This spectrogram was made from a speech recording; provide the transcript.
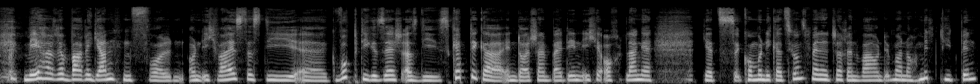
mehrere Varianten von. Und ich weiß, dass die äh, GWUP, die Gesellschaft, also die Skeptiker in Deutschland, bei denen ich auch lange jetzt Kommunikationsmanagerin war und immer noch Mitglied bin,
